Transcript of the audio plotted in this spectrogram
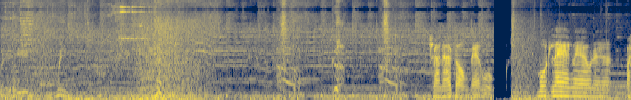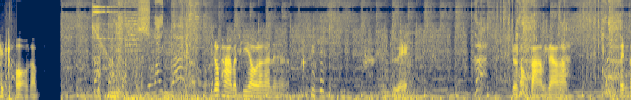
Blade. Win. ชนะสองแพ้หกหมดแรงแล้วนะฮะ ไปต่อครับ You like that? คิดว่าพามาเที่ยวแล้วกันนะฮะ เละ เจอสองสามอีกแล้วครับ เป็นแผ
